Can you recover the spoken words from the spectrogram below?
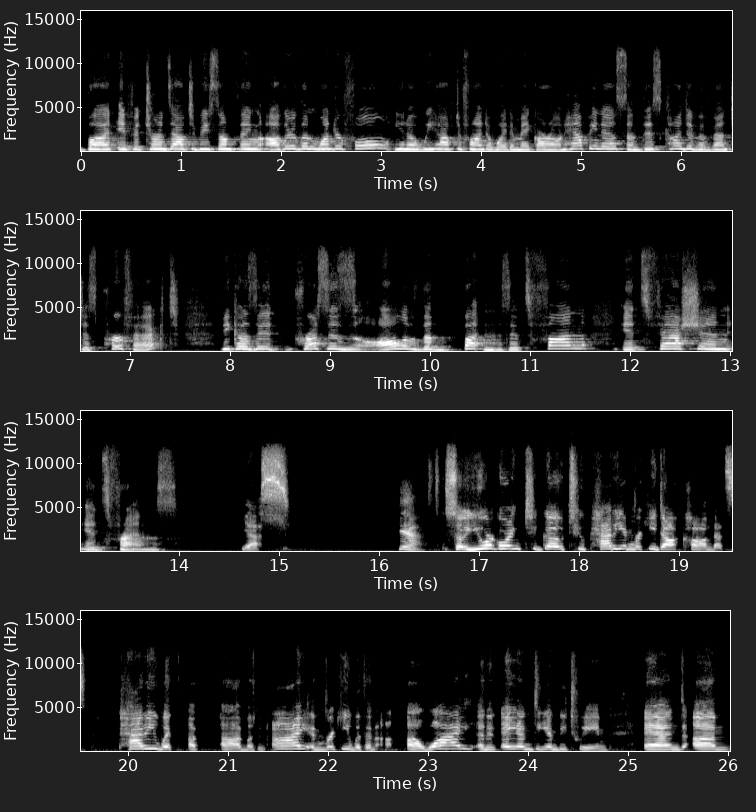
But if it turns out to be something other than wonderful, you know, we have to find a way to make our own happiness. And this kind of event is perfect because it presses all of the buttons. It's fun, it's fashion, it's friends. Yes. Yeah. So you are going to go to pattiandricky.com. That's Patti with a um, with an I and Ricky with an a Y and an A and D in between. And um,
